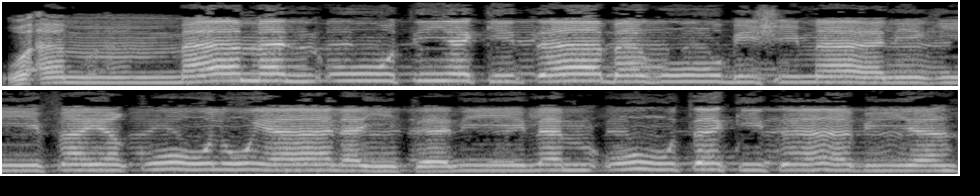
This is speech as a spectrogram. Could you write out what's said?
و اما من اوتی کتابه بشماله فیقول یا لیتنی لم اوت کتابیه.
